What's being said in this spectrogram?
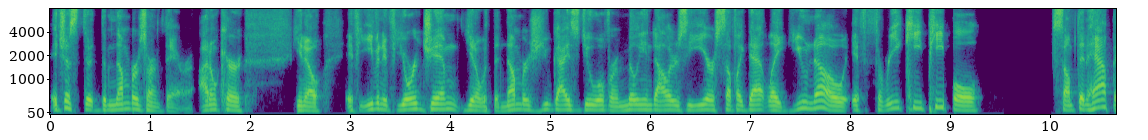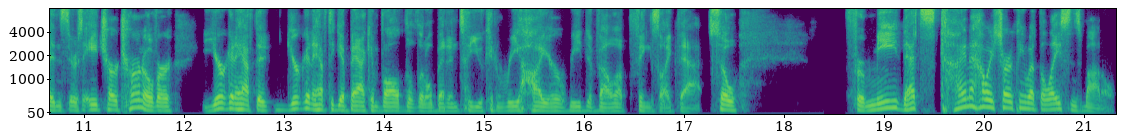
It's just the, the numbers aren't there. I don't care, you know, if even if your gym, you know, with the numbers you guys do over a million dollars a year, stuff like that, like, you know, if three key people something happens there's hr turnover you're going to have to you're going to have to get back involved a little bit until you can rehire redevelop things like that so for me that's kind of how i started thinking about the license model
